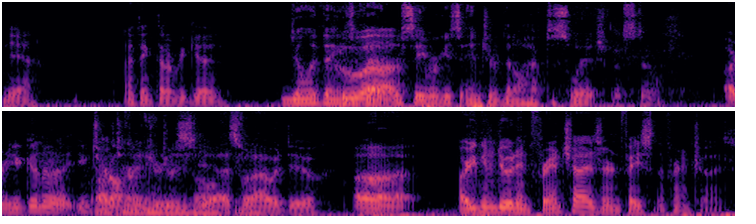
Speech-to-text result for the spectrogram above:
yeah. I think that'll be good. The only thing is if Who, that uh, receiver gets injured, then I'll have to switch. But still, Are you gonna? You can I'll turn injuries Yeah, off, that's yeah. what I would do. Uh, are you gonna do it in franchise or in face of the franchise?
